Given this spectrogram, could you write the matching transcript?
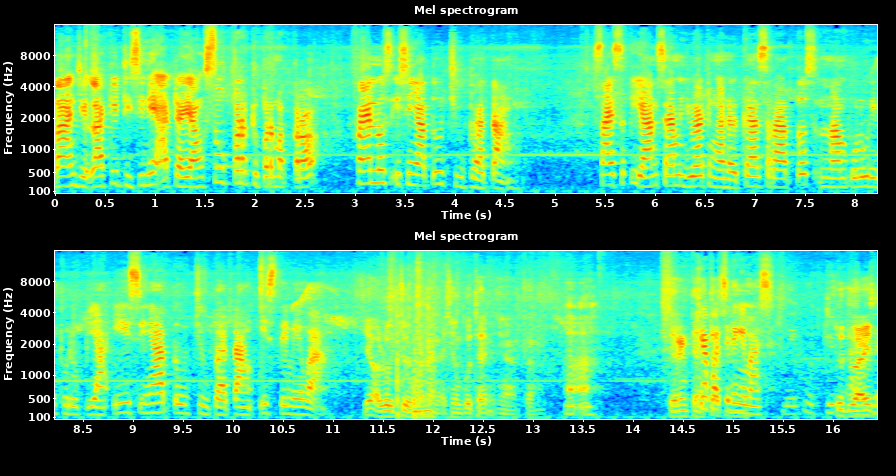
Lanjut lagi di sini ada yang super duper mekrok. Venus isinya 7 batang. Saya sekian saya menjual dengan harga Rp160.000. Isinya 7 batang istimewa. ya lucu mana nek sebutan sing abang. Heeh. Dereng Siapa jenenge Mas? Dut White.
